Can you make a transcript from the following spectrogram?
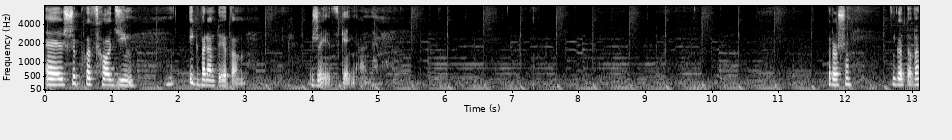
e, szybko schodzi i gwarantuję Wam, że jest genialne. Proszę, gotowe.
